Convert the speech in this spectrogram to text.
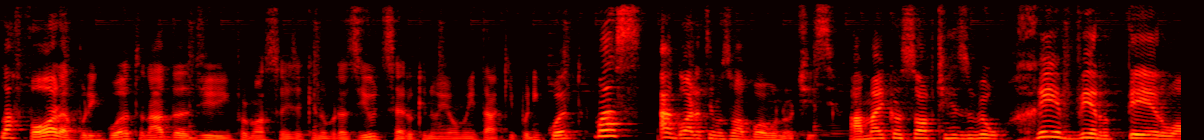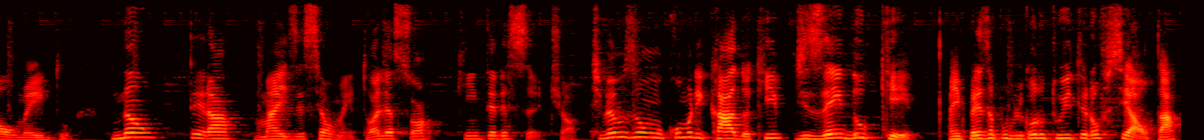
lá fora por enquanto, nada de informações aqui no Brasil, disseram que não ia aumentar aqui por enquanto, mas agora temos uma boa notícia. A Microsoft resolveu reverter o aumento. Não terá mais esse aumento. Olha só que interessante, ó. Tivemos um comunicado aqui dizendo que a empresa publicou no Twitter oficial, tá?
